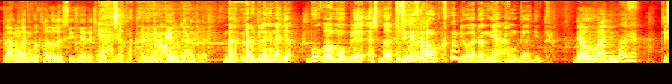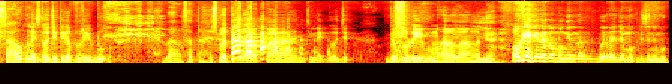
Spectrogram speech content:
pelanggan gua ke lu sih nyari ya sepatu. siapa Palingan kayak kan. ntar ntar bilangin aja bu kalau mau beli es batu di warung di warungnya angga gitu Jauh banget di mana? Cisauk naik Gojek tiga puluh ribu. Bangsat es batu berapa? Anjing naik Gojek tiga puluh ribu mahal banget. Iya. Oke, kita ngomongin tentang bukber aja Muk di sini, Bu.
